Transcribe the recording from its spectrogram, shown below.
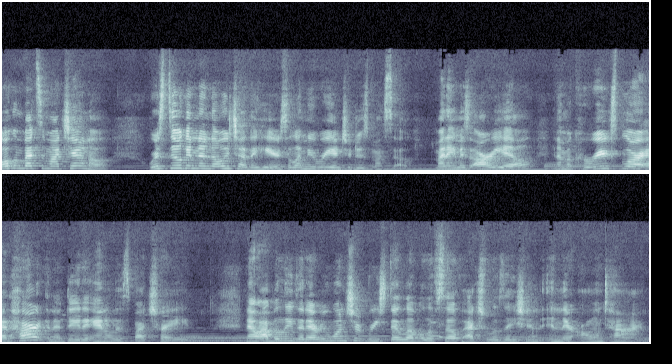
Welcome back to my channel. We're still getting to know each other here, so let me reintroduce myself. My name is Arylle, and I'm a career explorer at heart and a data analyst by trade. Now, I believe that everyone should reach their level of self actualization in their own time,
